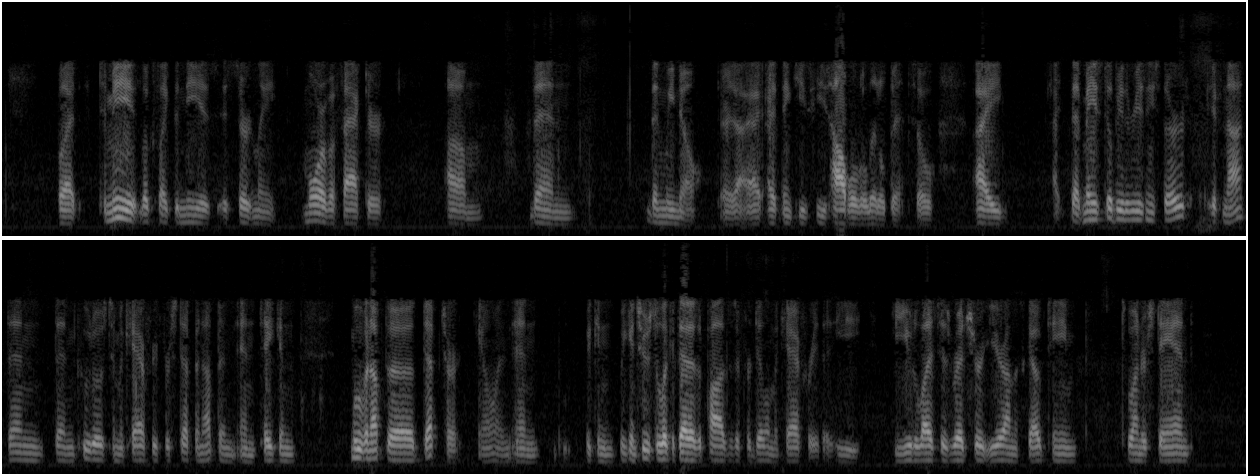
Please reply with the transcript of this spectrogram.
but to me it looks like the knee is is certainly more of a factor um, than than we know. I, I think he's he's hobbled a little bit, so I, I that may still be the reason he's third. If not, then then kudos to McCaffrey for stepping up and and taking moving up the depth chart. You know, and and we can we can choose to look at that as a positive for Dylan McCaffrey that he he utilized his redshirt year on the scout team to understand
